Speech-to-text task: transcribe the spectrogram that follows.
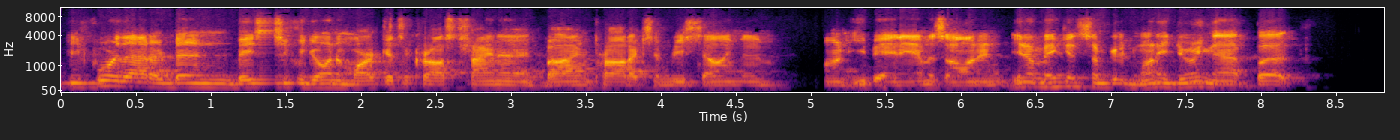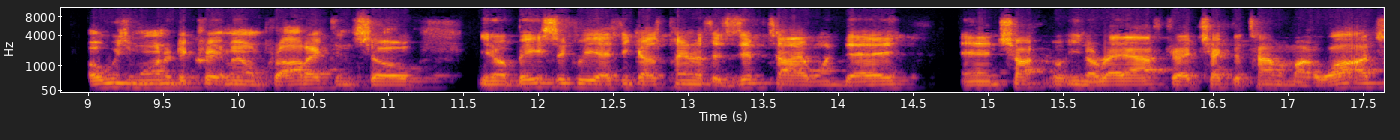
before that, I'd been basically going to markets across China and buying products and reselling them on eBay and Amazon and, you know, making some good money doing that, but always wanted to create my own product. And so, you know, basically, I think I was playing with a zip tie one day and, you know, right after I checked the time on my watch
